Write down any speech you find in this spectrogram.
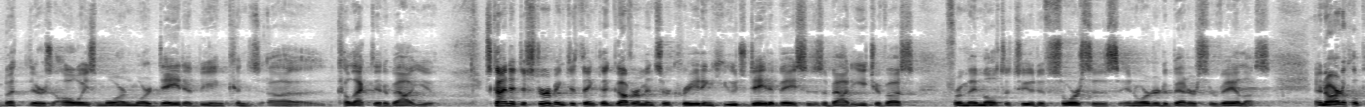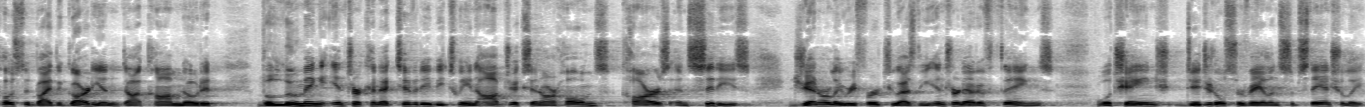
but there's always more and more data being con- uh, collected about you. It's kind of disturbing to think that governments are creating huge databases about each of us from a multitude of sources in order to better surveil us. An article posted by TheGuardian.com noted the looming interconnectivity between objects in our homes, cars, and cities, generally referred to as the Internet of Things, will change digital surveillance substantially.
